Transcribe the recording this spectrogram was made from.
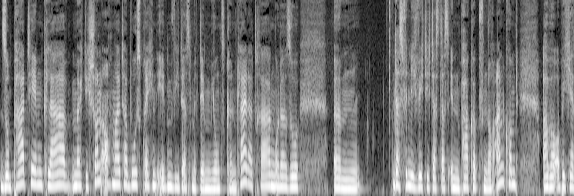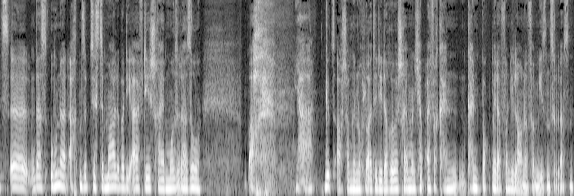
So ein paar Themen, klar, möchte ich schon auch mal Tabus brechen, eben wie das mit dem Jungs können Kleider tragen oder so. Ähm, das finde ich wichtig, dass das in ein paar Köpfen noch ankommt. Aber ob ich jetzt äh, das 178. Mal über die AfD schreiben muss oder so, ach, ja, gibt's auch schon genug Leute, die darüber schreiben und ich habe einfach keinen keinen Bock mehr davon, die Laune vermiesen zu lassen.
